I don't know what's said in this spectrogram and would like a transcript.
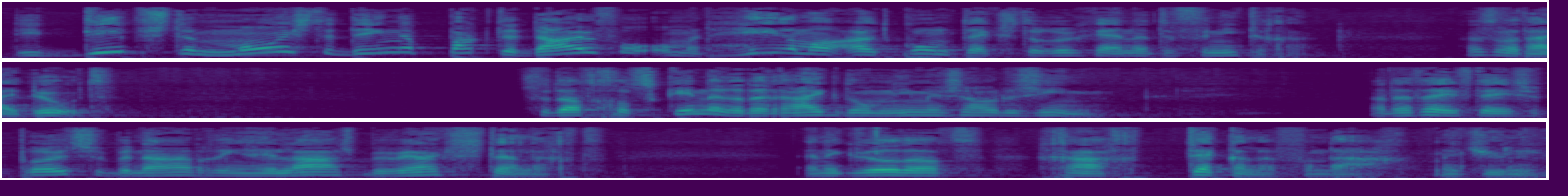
die diepste, mooiste dingen pakt de duivel om het helemaal uit context te rukken en het te vernietigen. Dat is wat hij doet. Zodat Gods kinderen de rijkdom niet meer zouden zien. Nou, dat heeft deze preutse benadering helaas bewerkstelligd. En ik wil dat graag tackelen vandaag met jullie.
